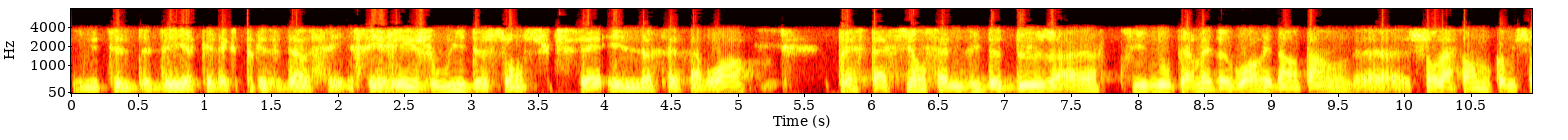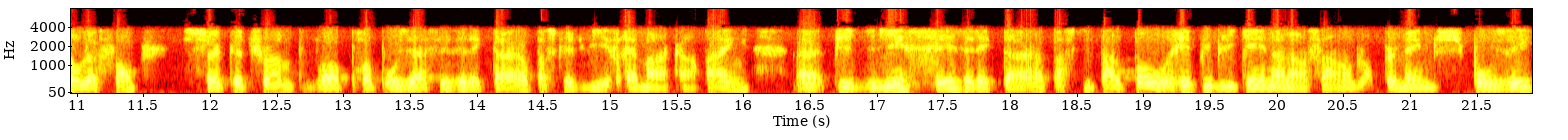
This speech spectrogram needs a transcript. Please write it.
Inutile de dire que l'ex-président s'est réjoui de son succès et il l'a fait savoir prestation samedi de deux heures qui nous permet de voir et d'entendre euh, sur la forme comme sur le fond ce que Trump va proposer à ses électeurs, parce que lui est vraiment en campagne. Euh, puis je dis bien ses électeurs, parce qu'il ne parle pas aux républicains dans l'ensemble. On peut même supposer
